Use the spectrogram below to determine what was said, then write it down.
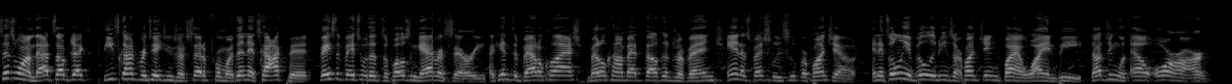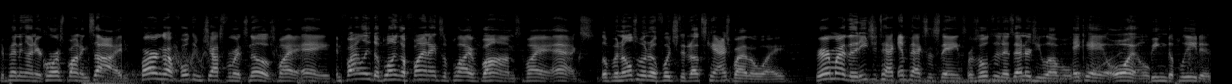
Since we're on that subject, these confrontations are set up from within its cockpit, face to face with its opposing adversary, akin to Battle Clash, Metal Combat Falcon's Revenge, and especially Super Punch Out. And its only abilities are punching via Y and B, dodging with L or R, depending on your corresponding side, firing off Vulcan shots from its nose via A, and finally deploying a finite supply of bombs via X, the penultimate of which deducts cash by the way. Bear in mind that each attack impact sustains results in its energy level, aka oil, being depleted.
